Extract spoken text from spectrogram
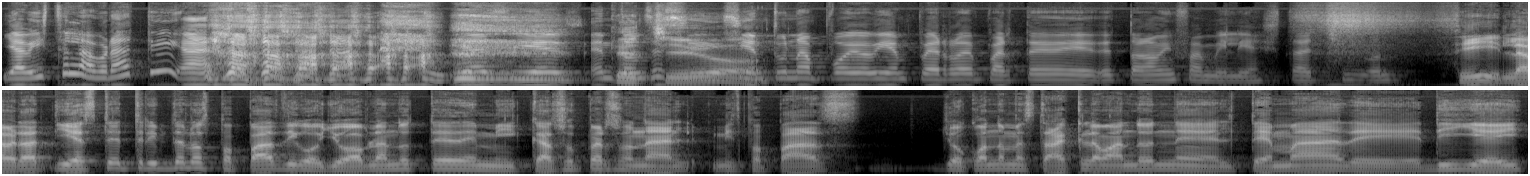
¿ya viste la Brati? y así es. Entonces, sí, siento un apoyo bien perro de parte de, de toda mi familia. Está chingón. Sí, la verdad, y este trip de los papás, digo, yo hablándote de mi caso personal, mis papás, yo cuando me estaba clavando en el tema de DJ,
